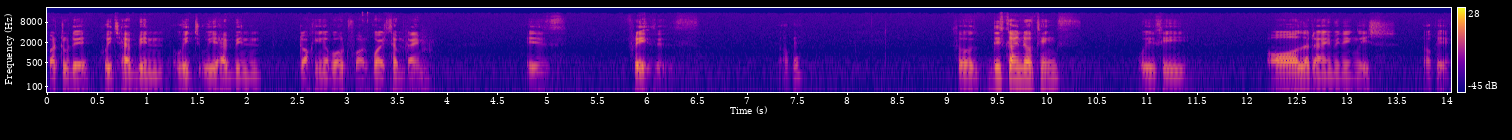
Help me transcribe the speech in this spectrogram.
for today, which have been which we have been talking about for quite some time, is phrases. Okay. So these kind of things we see all the time in English. Okay,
